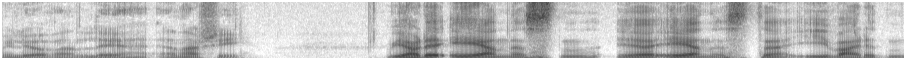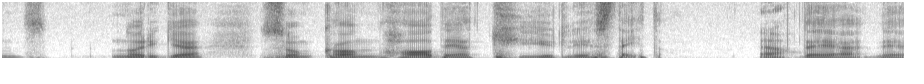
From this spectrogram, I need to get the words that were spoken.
miljøvennlig energi. Vi er det eneste, eh, eneste i verden, Norge, som kan ha det tydelige statet. Ja. Det, det,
